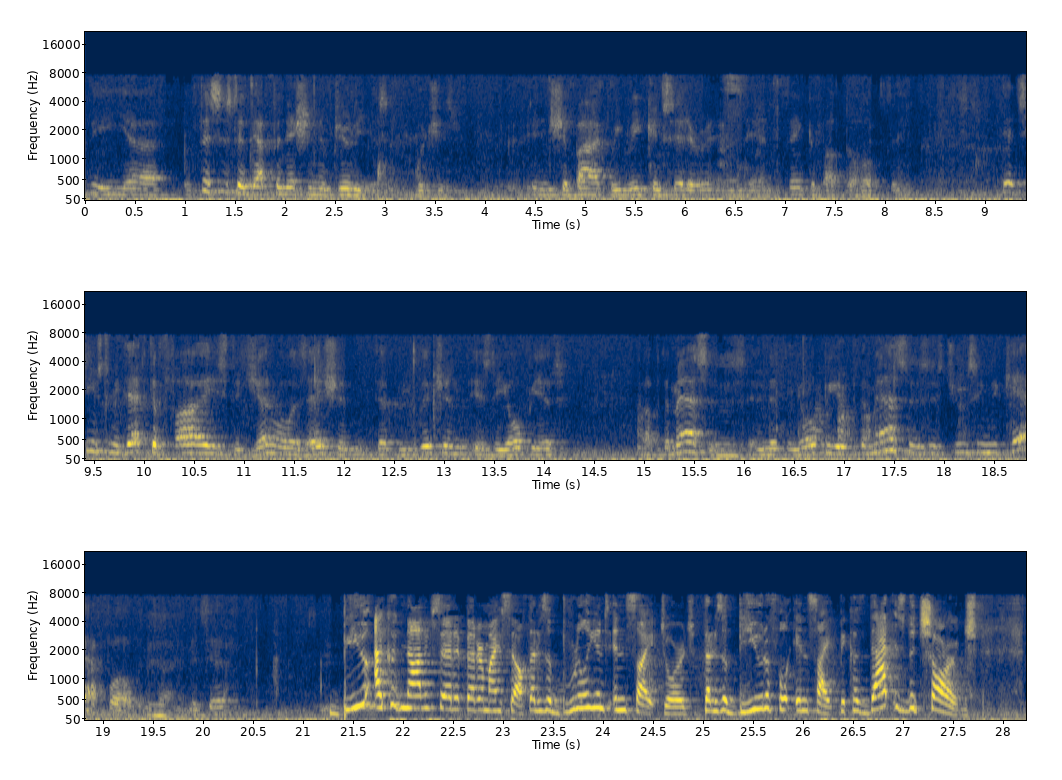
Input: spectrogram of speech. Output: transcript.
the, uh, this is the definition of Judaism, which is in Shabbat we reconsider and, and think about the whole thing. It seems to me that defies the generalization that religion is the opiate of the masses, and that the opiate of the masses is choosing the calf all the time. Is that Be- I could not have said it better myself. That is a brilliant insight, George. That is a beautiful insight because that is the charge.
